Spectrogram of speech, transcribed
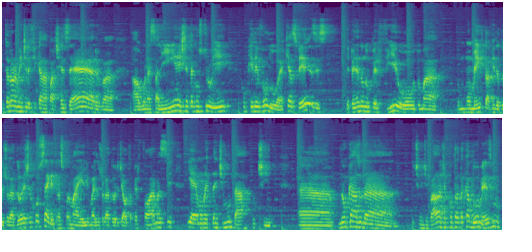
Então, normalmente ele fica na parte reserva, algo nessa linha, e a gente tenta construir com que ele evolua. É que às vezes, dependendo do perfil ou de uma, do momento da vida do jogador, a gente não consegue transformar ele mais um jogador de alta performance, e aí é o momento da gente mudar o time. Uh, no caso da, do time de Vala, já o contrato acabou mesmo.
